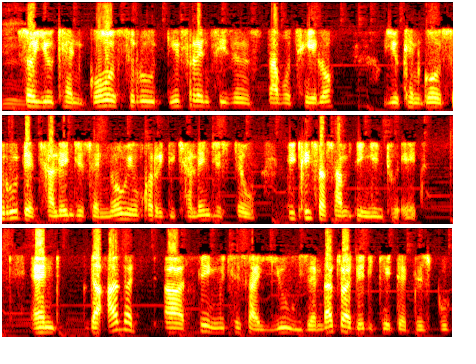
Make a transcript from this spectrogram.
Mm. so you can go through different seasons tsa botshelo you can go through the challenges and knowing gore the challenges too di tlisa something into it and the other uh, thing which is I use, and that's why I dedicated this book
